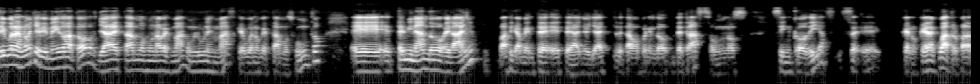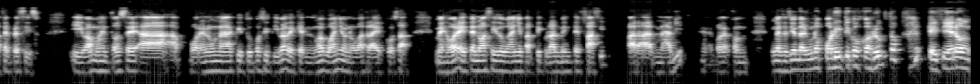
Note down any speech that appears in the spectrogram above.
Sí, buenas noches, bienvenidos a todos. Ya estamos una vez más, un lunes más. Qué bueno que estamos juntos. Eh, terminando el año, básicamente este año ya le estamos poniendo detrás, son unos cinco días, eh, que nos quedan cuatro para ser precisos. Y vamos entonces a, a, poner una actitud positiva de que el nuevo año nos va a traer cosas mejores. Este no ha sido un año particularmente fácil para nadie con, con, excepción de algunos políticos corruptos que hicieron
